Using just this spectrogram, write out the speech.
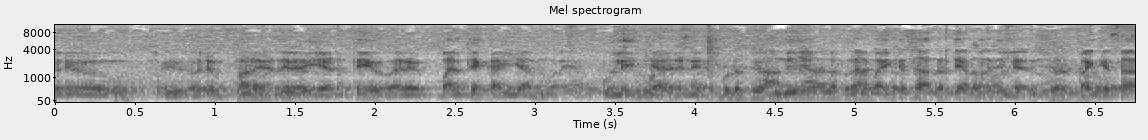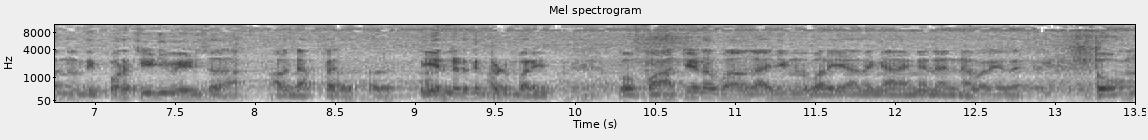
ഒരു ഒരു പറയുന്ന ഇടത്തെ ഒരു വലത്തെ കൈയാന്ന് പറയാം. പുള്ളിക്കാരന് അന്ന് ഞാൻ ഇന്നലെ വൈക്കസാറിന്റെ ഞാൻ പറഞ്ഞില്ലായിരുന്നു വൈക്കസാറിന്റെ കുറച്ച് ഇടി മേടിച്ചതാ അവന്റെ അപ്പൻ. എന്റെ അടുത്ത് ഇപ്പോഴും പറയും. ഇപ്പൊ പാർട്ടിയുടെ കാര്യങ്ങൾ പറയുകയാണെങ്കിൽ അങ്ങനെ തന്നെ പറയുന്നത് തോമ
